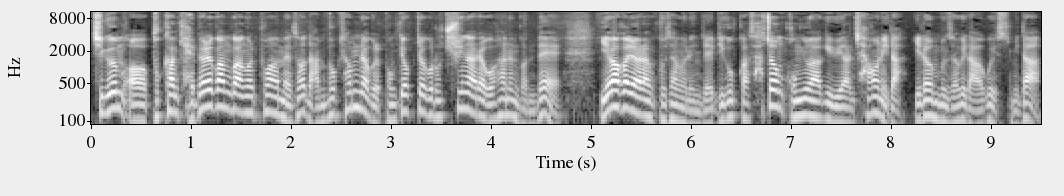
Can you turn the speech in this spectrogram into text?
지금 어, 북한 개별 관광을 포함해서 남북 협력을 본격적으로 추진하려고 하는 건데 이와 관련한 구상을 이제 미국과 사전 공유하기 위한 차원이다 이런 분석이 나오고 있습니다.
